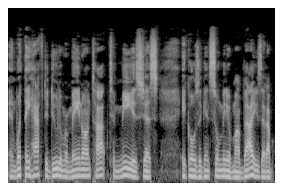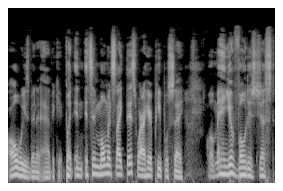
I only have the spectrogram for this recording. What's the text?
And what they have to do to remain on top to me is just, it goes against so many of my values that I've always been an advocate. But in, it's in moments like this where I hear people say, well, man, your vote is just,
